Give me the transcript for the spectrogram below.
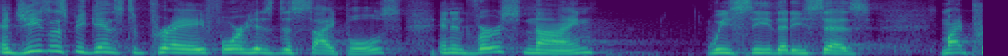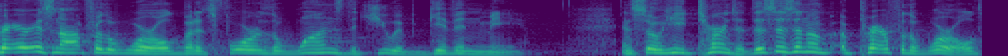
and Jesus begins to pray for his disciples. And in verse 9, we see that he says, My prayer is not for the world, but it's for the ones that you have given me. And so he turns it. This isn't a, a, prayer for the world.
